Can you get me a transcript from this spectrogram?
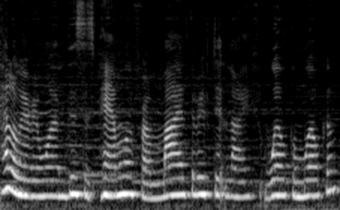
Hello, everyone. This is Pamela from My Thrifted Life. Welcome, welcome.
